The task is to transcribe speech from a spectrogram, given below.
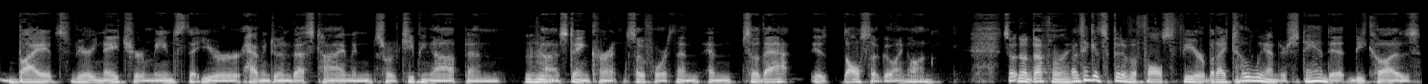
by its very nature means that you're having to invest time in sort of keeping up and mm-hmm. uh, staying current and so forth. And, and so that is also going on. So no, definitely. I think it's a bit of a false fear, but I totally understand it because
